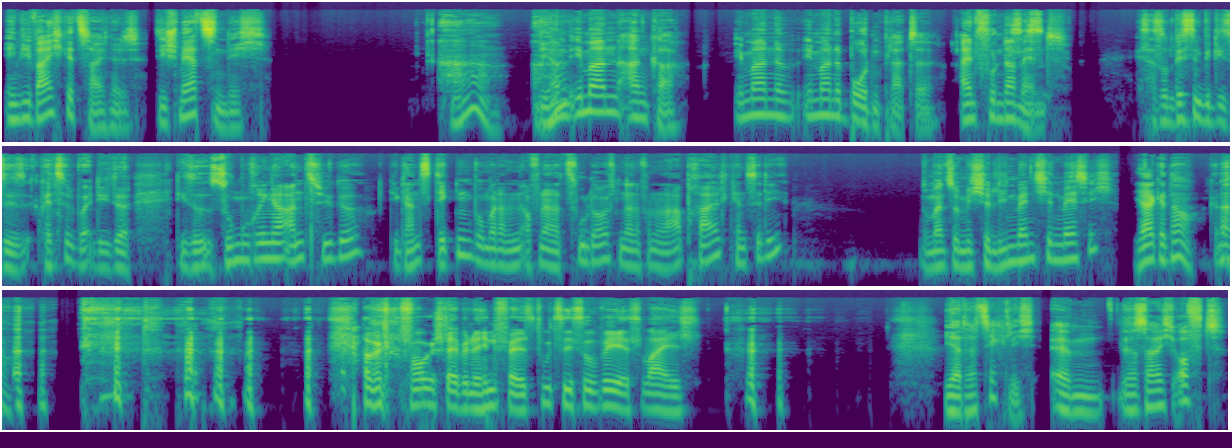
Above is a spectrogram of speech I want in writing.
irgendwie weich gezeichnet. Die schmerzen nicht. Ah. Die Aha. haben immer einen Anker, immer eine, immer eine Bodenplatte, ein Fundament. Ist das, so ein bisschen wie diese, kennst du diese, diese Sumo-Ringer-Anzüge, die ganz dicken, wo man dann aufeinander zuläuft und dann voneinander abprallt? Kennst du die? Du meinst so Michelin-Männchen mäßig? Ja, genau, genau. Habe mir gerade vorgestellt, wenn du hinfällst, tut's nicht so weh, ist weich. ja, tatsächlich. Ähm, das sage ich oft.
